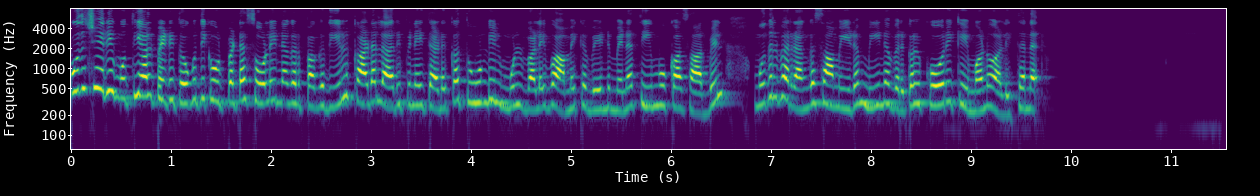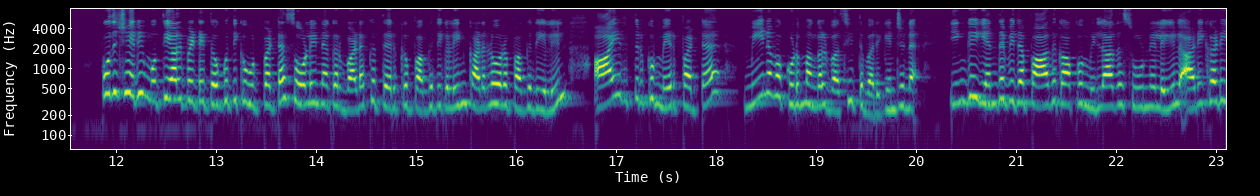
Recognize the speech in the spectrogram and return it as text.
புதுச்சேரி முத்தியால்பேட்டை தொகுதிக்கு உட்பட்ட சோலைநகர் பகுதியில் கடல் அரிப்பினை தடுக்க தூண்டில் முள் வளைவு அமைக்க வேண்டும் என திமுக சார்பில் முதல்வர் ரங்கசாமியிடம் மீனவர்கள் கோரிக்கை மனு அளித்தனர். புதுச்சேரி முத்தியால்பேட்டை தொகுதிக்கு உட்பட்ட சோலைநகர் வடக்கு தெற்கு பகுதிகளின் கடலோர பகுதிகளில் ஆயிரத்திற்கும் மேற்பட்ட மீனவ குடும்பங்கள் வசித்து வருகின்றன. இங்கு எந்தவித பாதுகாப்பும் இல்லாத சூழ்நிலையில் அடிக்கடி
